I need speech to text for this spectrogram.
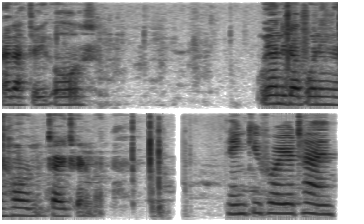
I got three goals. We ended up winning the whole entire tournament. Thank you for your time.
